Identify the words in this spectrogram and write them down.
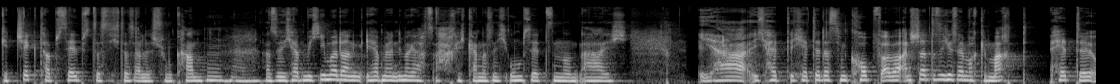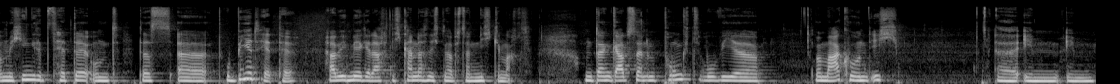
gecheckt habe selbst, dass ich das alles schon kann. Mhm. Also ich habe mich immer dann, ich habe mir dann immer gedacht, ach, ich kann das nicht umsetzen und ah, ich, ja, ich hätte, ich hätte das im Kopf, aber anstatt dass ich es einfach gemacht hätte und mich hingesetzt hätte und das äh, probiert hätte, habe ich mir gedacht, ich kann das nicht und habe es dann nicht gemacht. Und dann gab es einen Punkt, wo wir, wo Marco und ich äh, im, im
